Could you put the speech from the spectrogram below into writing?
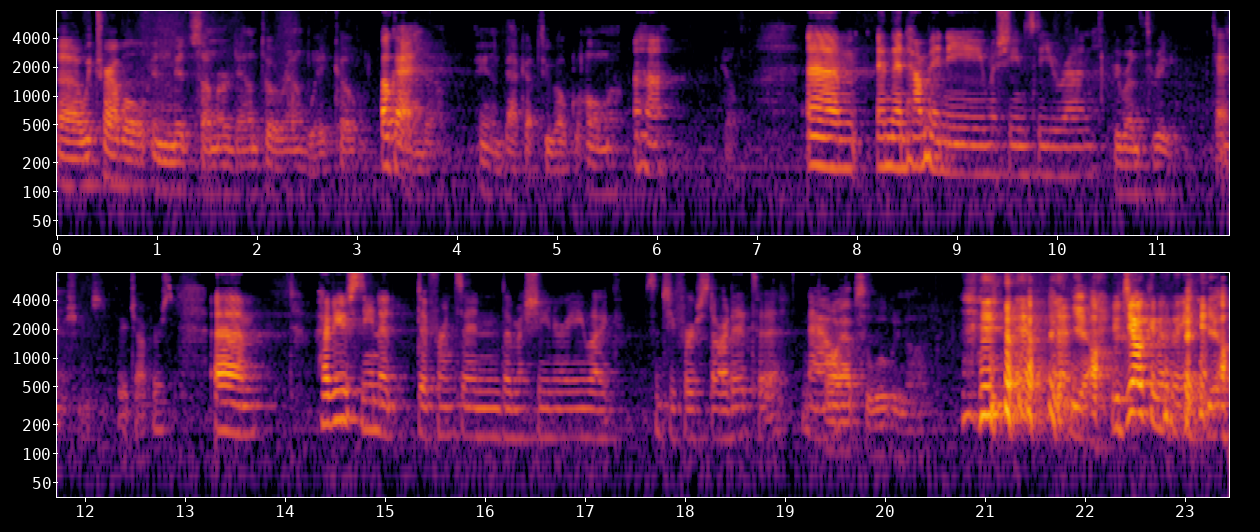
Uh, we travel in midsummer down to around Waco. Okay. And, uh, and back up through Oklahoma. Uh huh. Um, and then how many machines do you run? We run three Okay. machines. Three choppers. Um, have you seen a difference in the machinery, like since you first started to now? Oh, absolutely not. Yeah, You're joking with me. yeah.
